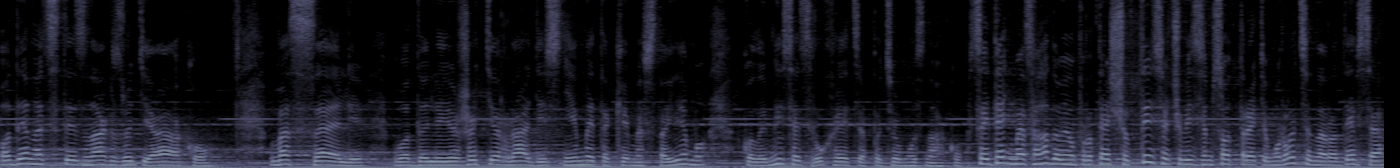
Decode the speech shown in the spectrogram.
одинадцятий знак зодіаку, веселі водолії, життєрадісні. І ми такими стаємо, коли місяць рухається по цьому знаку. В цей день ми згадуємо про те, що в 1803 році народився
